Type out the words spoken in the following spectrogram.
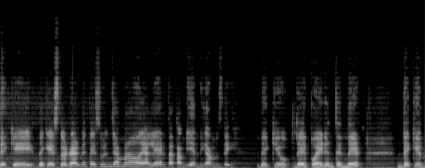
de que, de que esto realmente es un llamado de alerta también, digamos, de, de, que, de poder entender de que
